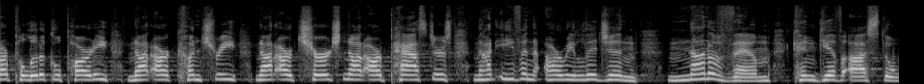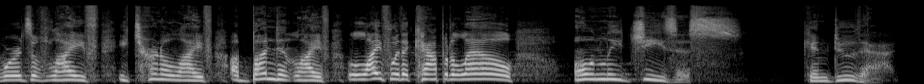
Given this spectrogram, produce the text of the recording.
our political party, not our country, not our church, not our pastors, not even our religion. None of them can give us the words of life, eternal life, abundant life, life with a capital L. Only Jesus can do that.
